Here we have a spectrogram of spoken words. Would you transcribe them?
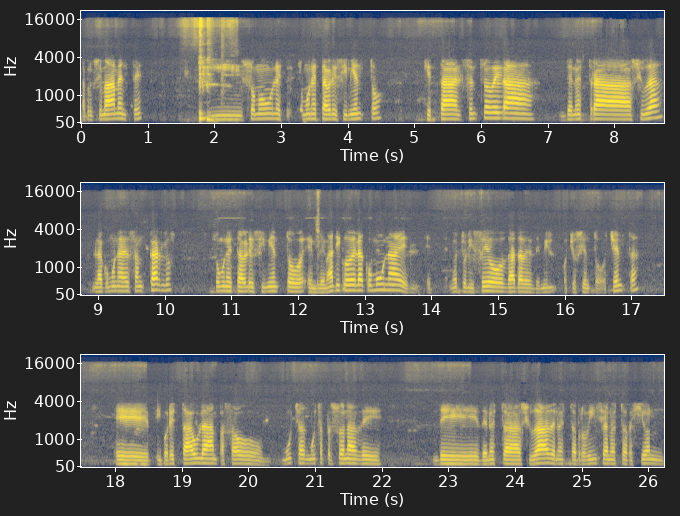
aproximadamente y somos un, somos un establecimiento que está al centro de, la, de nuestra ciudad, la comuna de San Carlos. Somos un establecimiento emblemático de la comuna. nuestro liceo data desde 1880. Eh, y por esta aula han pasado muchas, muchas personas de, de, nuestra ciudad, de nuestra provincia, de nuestra región,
